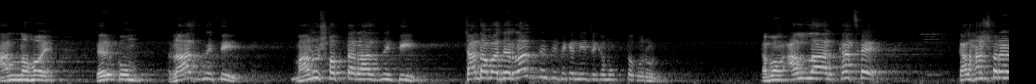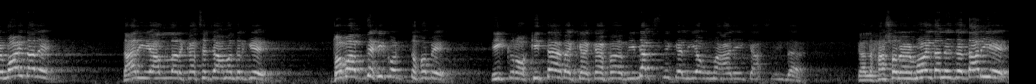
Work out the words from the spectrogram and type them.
আর না হয় এরকম রাজনীতি, মানুষ হত্যার রাজনীতি, চাঁদাবাজের রাজনীতি থেকে নিজেকে মুক্ত করুন। এবং আল্লাহর কাছে কাল হাসরের ময়দানে দাঁড়িয়ে আল্লাহর কাছে যে আমাদেরকে জবাবদেহি করতে হবে। ইকর কিতাবাকা কাফা বিনাফসিকাল আল-ইয়াউমা আলাইকা হাসিবা। কাল হাসরের ময়দানে যে দাঁড়িয়ে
